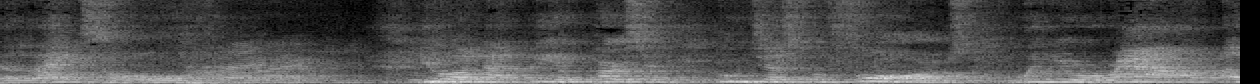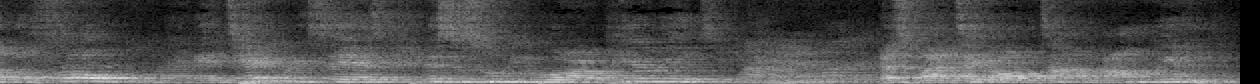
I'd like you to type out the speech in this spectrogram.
the lights are on. You ought not be a person who just performs when you're around other folk. Integrity says this is who you are, period. That's why I tell you all the time, I'm me.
